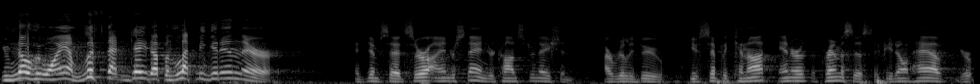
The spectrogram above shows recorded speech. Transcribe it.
You know who I am. Lift that gate up and let me get in there. And Jim said, Sir, I understand your consternation. I really do. You simply cannot enter the premises if you don't have your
